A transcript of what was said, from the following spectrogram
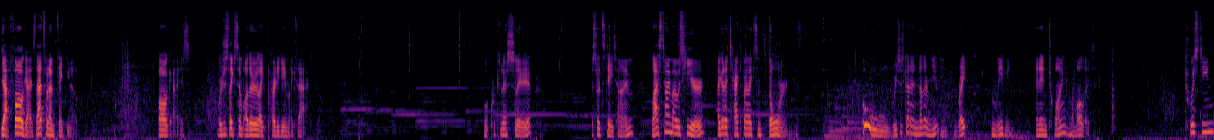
yeah, Fall Guys. That's what I'm thinking of. Fall Guys, or just like some other like party game like that. We'll quickly sleep. So it's daytime. Last time I was here, I got attacked by like some thorns. Oh, we just got another mutant right from leaving. An entwined mullet. Twisting,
